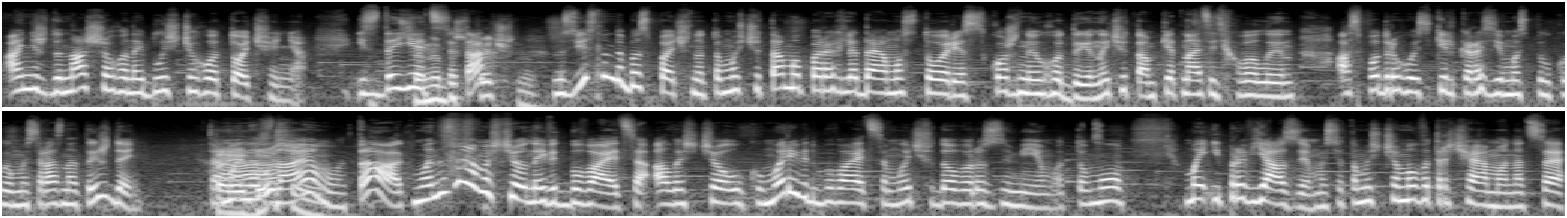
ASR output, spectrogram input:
аніж до нашого найближчого оточення. І Це здається, так. Ну, звісно, небезпечно, тому що там ми переглядаємо сторіс кожної години чи там 15 хвилин. А з подругою скільки разів ми спілкуємось раз на тиждень? Та ми не знаємо. Так, ми не знаємо, що у неї відбувається, але що у кумирі відбувається, ми чудово розуміємо. Тому ми і прив'язуємося, тому що ми витрачаємо на це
